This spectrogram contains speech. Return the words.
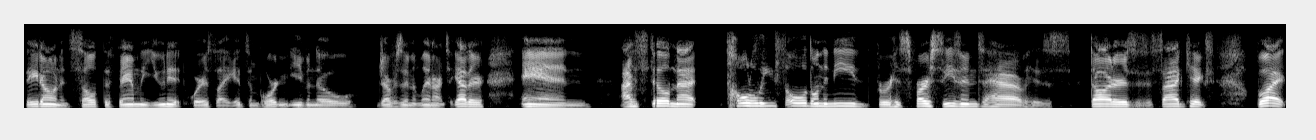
they don't insult the family unit, where it's like it's important, even though Jefferson and Lynn aren't together. And I'm still not totally sold on the need for his first season to have his daughters as his sidekicks, but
